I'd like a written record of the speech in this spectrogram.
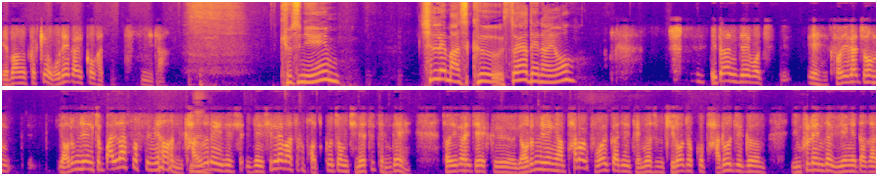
예방효과 꽤 오래 갈 것 같습니다. 교수님 실내 마스크 써야 되나요? 일단 이제 뭐, 예, 저희가 좀 여름 여행 좀 빨랐었으면 가을에 네. 이제, 이제 실내 마스크 벗고 좀 지냈을 텐데 저희가 이제 그 여름 유행이 한 8월 9월까지 되면서 좀 길어졌고 바로 지금 인플루엔자 유행에다가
